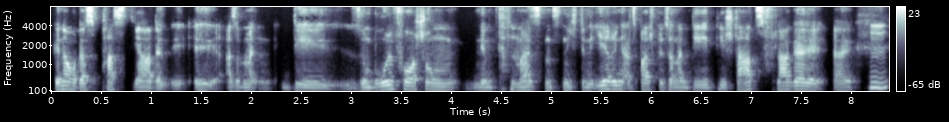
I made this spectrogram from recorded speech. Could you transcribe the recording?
Genau, das passt ja. Äh, also die Symbolforschung nimmt dann meistens nicht den Ehering als Beispiel, sondern die, die Staatsflagge. Mhm.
